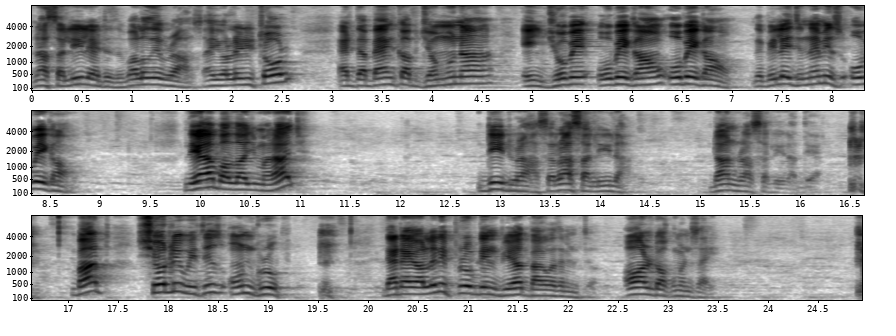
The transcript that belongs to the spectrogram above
Rasa Leela, it is Baladev Ras. I already told, at the bank of Jamuna, in Jobe, Obegaon, Obegaon. The village name is Obegaon. There Balaji Maharaj did Rasa, Rasa Leela. Done Rasa Leela there. but surely with his own group. That I already proved in Brihad Bhagavatam. All documents I.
